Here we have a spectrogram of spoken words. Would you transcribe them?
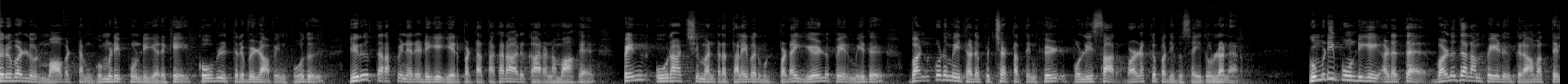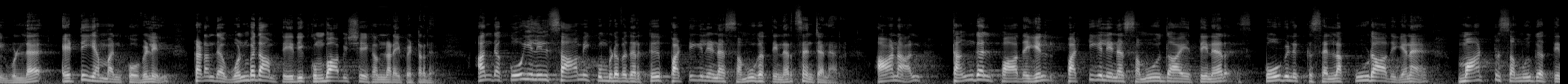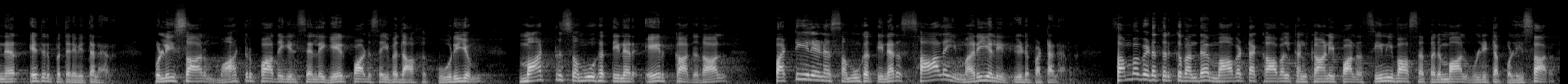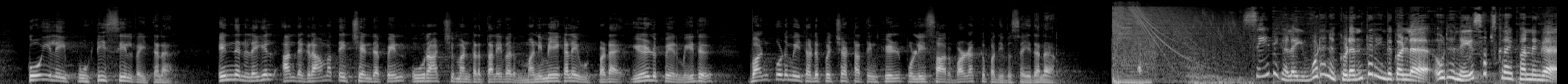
திருவள்ளூர் மாவட்டம் கும்மிடிப்பூண்டி அருகே கோவில் திருவிழாவின் போது இரு தரப்பினரிடையே ஏற்பட்ட தகராறு காரணமாக பெண் ஊராட்சி மன்ற தலைவர் உட்பட ஏழு பேர் மீது வன்கொடுமை தடுப்புச் சட்டத்தின் கீழ் போலீசார் வழக்கு பதிவு செய்துள்ளனர். கும்மிடிப்பூண்டியை அடுத்த வழுதலம்பேடு கிராமத்தில் உள்ள எட்டியம்மன் கோவிலில் கடந்த ஒன்பதாம் தேதி கும்பாபிஷேகம் நடைபெற்றது. அந்த கோயிலில் சாமி கும்பிடுவதற்கு பட்டியலின சமூகத்தினர் சென்றனர். ஆனால் தங்கள் பாதையில் பட்டியலின சமுதாயத்தினர் கோவிலுக்கு செல்லக்கூடாது என மாற்று சமூகத்தினர் எதிர்ப்பு தெரிவித்தனர். போலீசார் மாற்றுப்பாதையில் செல்ல ஏற்பாடு செய்வதாக கூறியும் மாற்று சமூகத்தினர் ஏற்காததால் பட்டியலின சமூகத்தினர் சாலை மறியலில் ஈடுபட்டனர். சம்பவ இடத்திற்கு வந்த மாவட்ட காவல் கண்காணிப்பாளர் சீனிவாச பெருமாள் உள்ளிட்ட போலீசார் கோயிலை பூட்டி சீல் வைத்தனர். இந்த நிலையில் அந்த கிராமத்தைச் சேர்ந்த பெண் ஊராட்சி மன்ற தலைவர் மணிமேகலை உட்பட ஏழு பேர் மீது வன்கொடுமை தடுப்புச் சட்டத்தின் கீழ் போலீசார் வழக்கு பதிவு செய்தனர். செய்திகளை உடனுக்குடன் தெரிந்து கொள்ள உடனே சப்ஸ்கிரைப் பண்ணுங்க.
